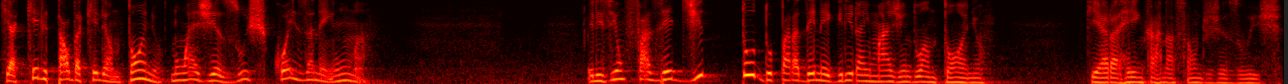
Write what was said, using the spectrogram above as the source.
que aquele tal daquele Antônio não é Jesus coisa nenhuma. Eles iam fazer de tudo para denegrir a imagem do Antônio, que era a reencarnação de Jesus.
